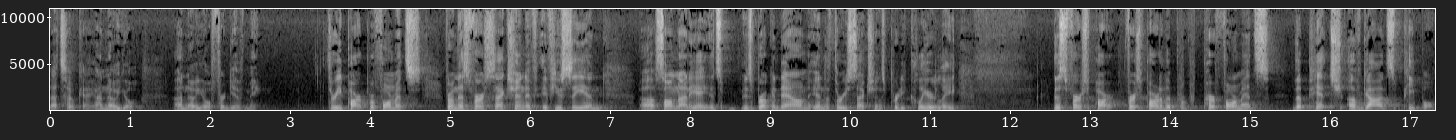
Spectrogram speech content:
that's okay. I know you'll, I know you'll forgive me. Three part performance. From this first section, if, if you see in uh, Psalm 98, it's, it's broken down into three sections pretty clearly. This first part, first part of the per- performance, the pitch of God's people.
